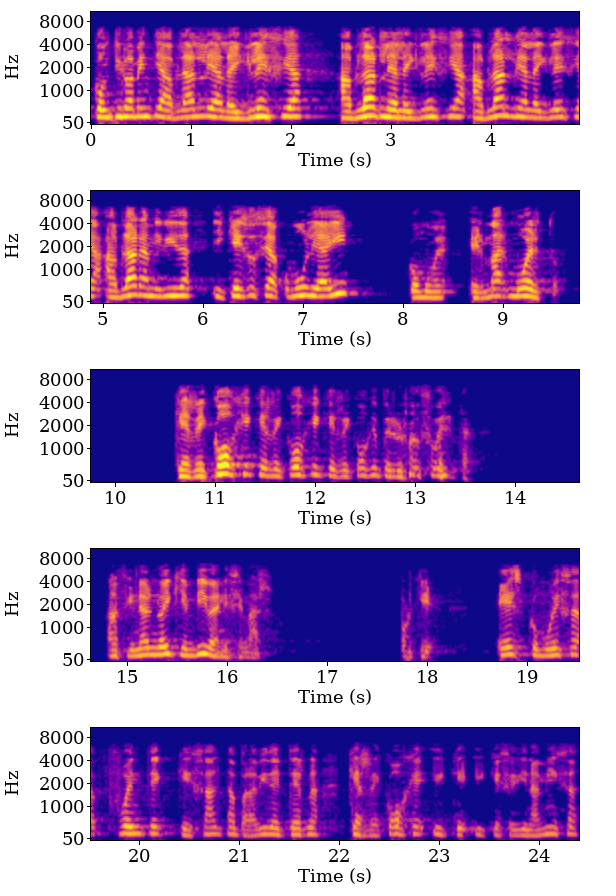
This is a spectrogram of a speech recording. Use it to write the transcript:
continuamente hablarle a la iglesia, hablarle a la iglesia, hablarle a la iglesia, hablar a mi vida y que eso se acumule ahí como el mar muerto, que recoge, que recoge, que recoge, pero no suelta. Al final no hay quien viva en ese mar, porque es como esa fuente que salta para vida eterna, que recoge y que, y que se dinamiza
